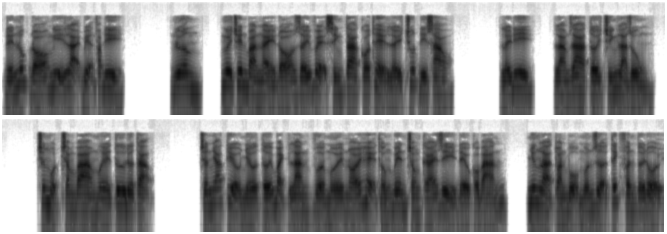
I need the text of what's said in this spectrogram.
đến lúc đó nghĩ lại biện pháp đi. Nương, ngươi trên bàn này đó giấy vệ sinh ta có thể lấy chút đi sao? Lấy đi, làm ra tới chính là dùng. chương 134 đưa tạo. Trần Nhã Kiều nhớ tới Bạch Lan vừa mới nói hệ thống bên trong cái gì đều có bán, nhưng là toàn bộ muốn dựa tích phân tới đổi.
